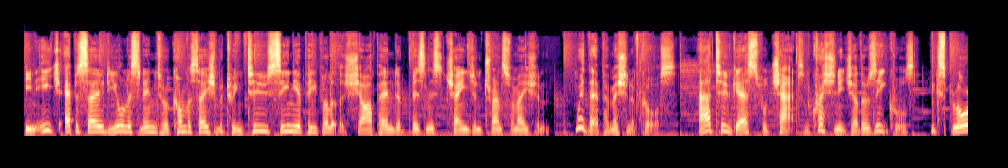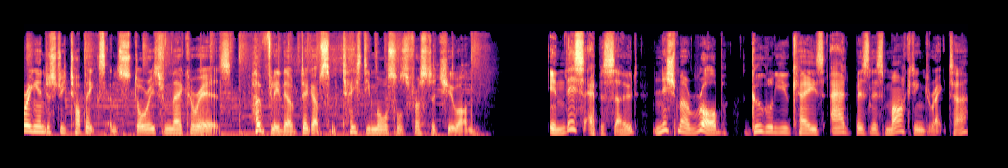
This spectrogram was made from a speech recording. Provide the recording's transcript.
In each episode, you're listening to a conversation between two senior people at the sharp end of business change and transformation, with their permission, of course. Our two guests will chat and question each other as equals, exploring industry topics and stories from their careers. Hopefully, they'll dig up some tasty morsels for us to chew on. In this episode, Nishma Robb, Google UK's ad business marketing director,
